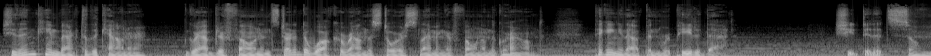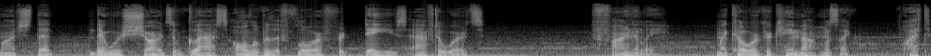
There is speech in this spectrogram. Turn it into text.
She then came back to the counter, grabbed her phone, and started to walk around the store, slamming her phone on the ground, picking it up, and repeated that. She did it so much that there were shards of glass all over the floor for days afterwards. Finally, my coworker came out and was like, What?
